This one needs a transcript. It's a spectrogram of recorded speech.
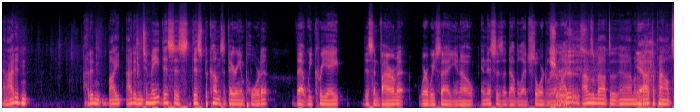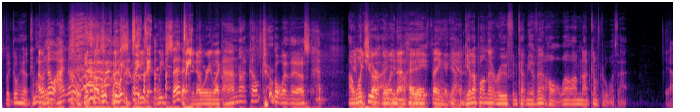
and I didn't. I didn't bite. I didn't. to me this is this becomes very important that we create this environment where we say you know and this is a double-edged sword where Sure like is. I was about to. Yeah, I'm Yeah. about to pounce, but go ahead. Come oh, on. oh man. no i know No, no, no. because Wait, say it, say it. we've said it you know where you're like i'm not comfortable with this I And want we you. start I- going you know, that hey, whole thing Yeah, again. get up on that roof and cut me a vent hole. Well, I'm not comfortable with that. yeah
